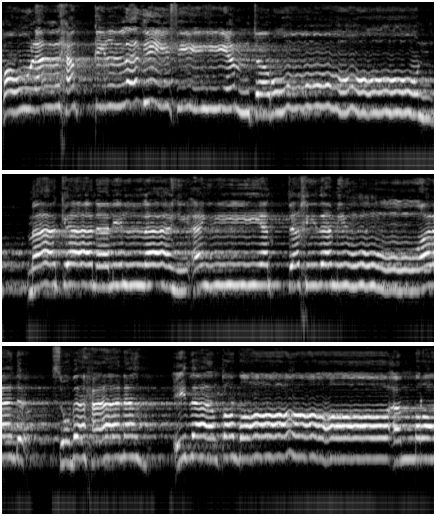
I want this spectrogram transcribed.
قول الحق الذي فيه يمترون. ما كان لله أن يتخذ من ولد. سبحانه إذا قضى أمرا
